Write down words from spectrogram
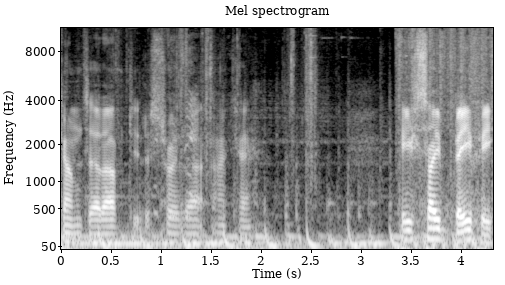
Comes out after you destroy that. Okay. He's so beefy.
